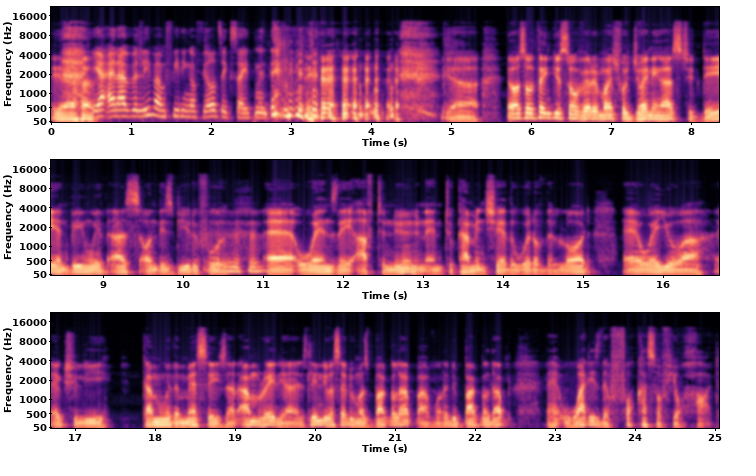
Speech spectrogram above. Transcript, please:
Yeah. yeah, and I believe I'm feeding off y'all's excitement. yeah. Also, thank you so very much for joining us today and being with us on this beautiful uh, Wednesday afternoon and to come and share the word of the Lord uh, where you are actually coming with a message that I'm ready. As Lindy was said, we must buckle up. I've already buckled up. Uh, what is the focus of your heart?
